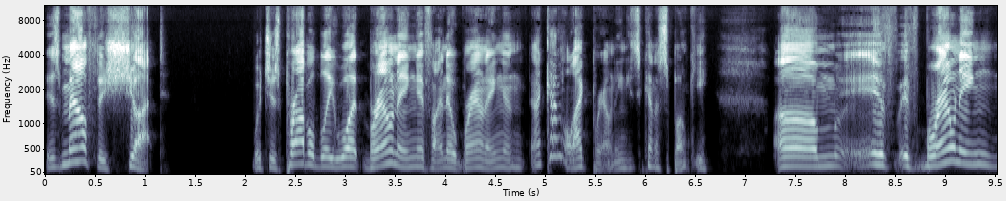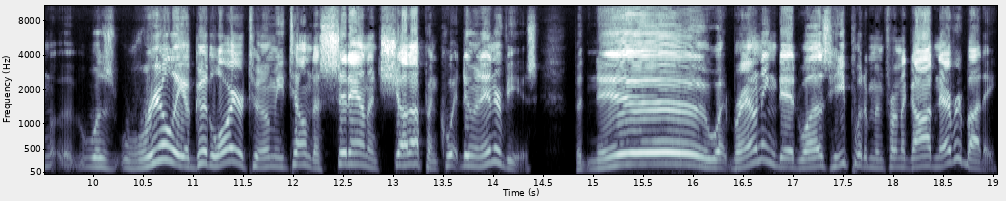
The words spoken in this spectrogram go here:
His mouth is shut, which is probably what Browning, if I know Browning, and I kind of like Browning, he's kind of spunky um, if if Browning was really a good lawyer to him, he'd tell him to sit down and shut up and quit doing interviews. But no, what Browning did was he put him in front of God and everybody,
